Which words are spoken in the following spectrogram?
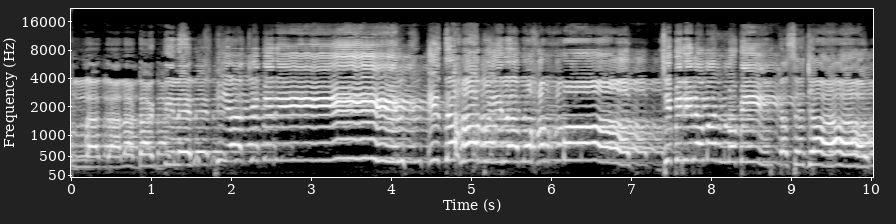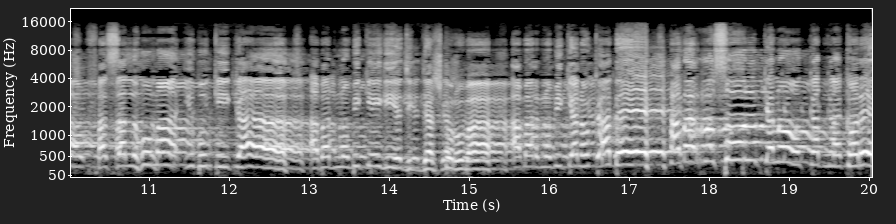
আল্লাহ তালা ডাক দিলেন ইয়া জিবরিল! জিবরিল আমার নবীর কাছে যাও। ফাসালহুমা ইবকিকা। আবার নবীকে গিয়ে জিজ্ঞাসা করবা, আমার নবী কেন কাঁদে? আমার রাসূল কেন কান্না করে?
